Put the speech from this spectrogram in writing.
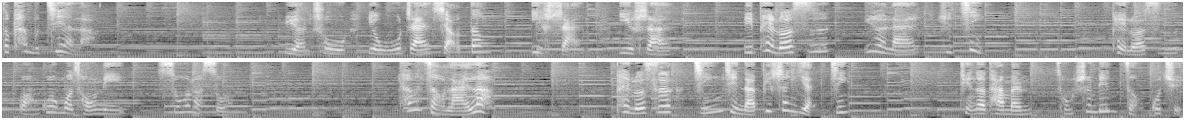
都看不见了。远处有五盏小灯，一闪一闪，离佩罗斯越来越近。佩罗斯往灌木丛里缩了缩，他们走来了。佩罗斯紧紧地闭上眼睛，听到他们从身边走过去，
